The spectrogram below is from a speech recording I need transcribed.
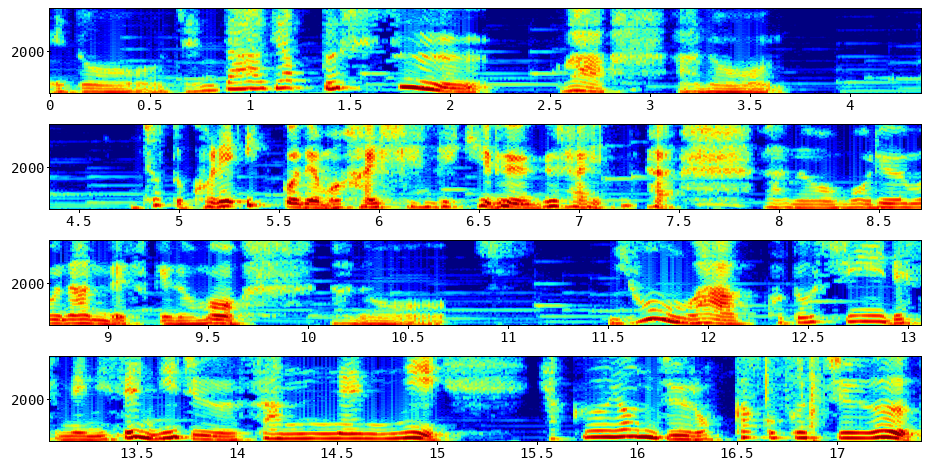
えっと、ジェンダーギャップ指数は、あの、ちょっとこれ1個でも配信できるぐらいな、あの、ボリュームなんですけども、あの、日本は今年ですね、2023年に146カ国中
